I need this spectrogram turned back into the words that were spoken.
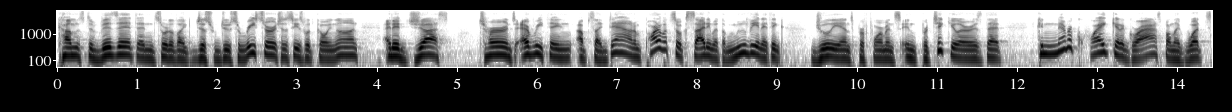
comes to visit and sort of like just do some research and sees what's going on, and it just turns everything upside down. And part of what's so exciting about the movie, and I think Julianne's performance in particular, is that you can never quite get a grasp on like what's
